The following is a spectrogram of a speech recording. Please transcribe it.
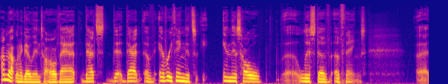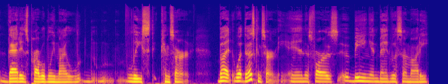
I'm not going to go into all that. That's that of everything that's in this whole uh, list of of things. Uh, that is probably my l- least concern. But what does concern me, and as far as being in bed with somebody,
